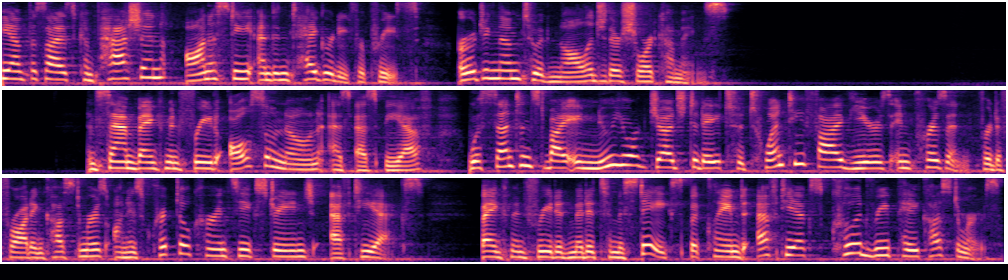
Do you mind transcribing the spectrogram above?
He emphasized compassion, honesty, and integrity for priests, urging them to acknowledge their shortcomings. And Sam Bankman Fried, also known as SBF, was sentenced by a New York judge today to 25 years in prison for defrauding customers on his cryptocurrency exchange, FTX. Bankman Fried admitted to mistakes but claimed FTX could repay customers.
